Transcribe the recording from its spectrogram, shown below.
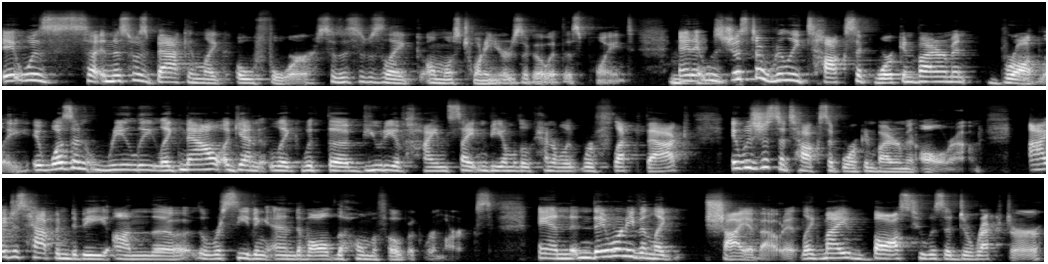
it was and this was back in like 04 so this was like almost 20 years ago at this point. Mm-hmm. and it mm-hmm. was just a really toxic work environment broadly it wasn't really like now again like with the beauty of hindsight and being able to kind of like reflect back it was just a toxic work environment all around i just happened to be on the the receiving end of all the homophobic remarks and, and they weren't even like shy about it like my boss who was a director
